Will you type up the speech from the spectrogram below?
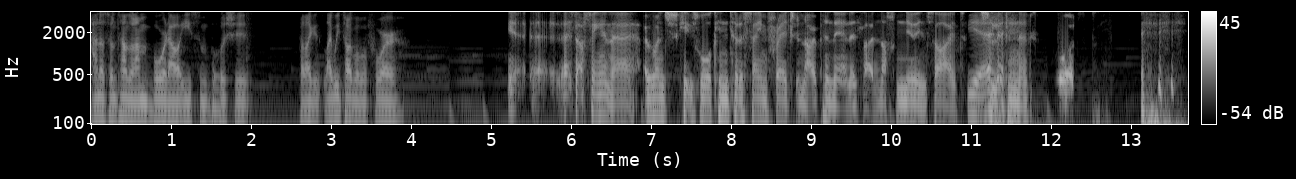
I know sometimes when I'm bored, I'll eat some bullshit, but like like we talked about before. Yeah, there's that thing in there. Everyone just keeps walking to the same fridge and opening it, and there's like nothing new inside. Yeah, just looking next.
